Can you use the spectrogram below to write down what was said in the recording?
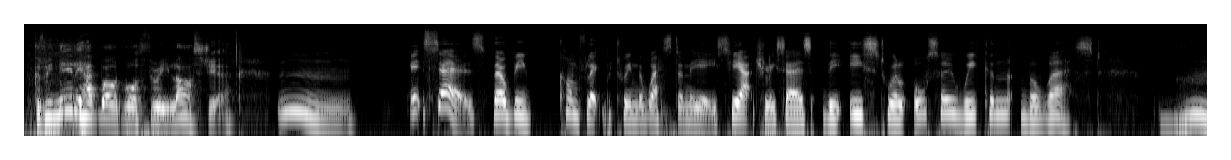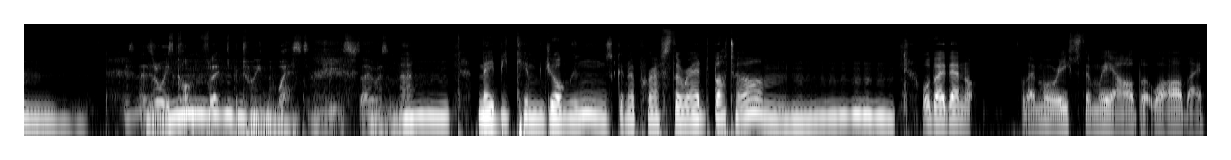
because we nearly had World War Three last year. Hmm. It says there'll be conflict between the West and the East. He actually says the East will also weaken the West. There's, there's always conflict between the mm. West and the East, though, isn't there? Mm. Maybe Kim Jong Un's gonna press the red button. Although they're not, well, they're more East than we are, but what are they?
